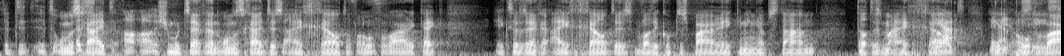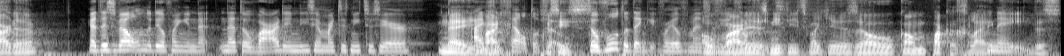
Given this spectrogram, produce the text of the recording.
het, het, het onderscheid, als je moet zeggen een onderscheid tussen eigen geld of overwaarde. Kijk, ik zou zeggen eigen geld is wat ik op de spaarrekening heb staan. Dat is mijn eigen geld. En die precies. overwaarde, ja, het is wel onderdeel van je net- netto waarde in die zin, maar het is niet zozeer nee, eigen maar geld of precies. zo. Zo voelt het denk ik voor heel veel mensen. overwaarde is niet iets wat je zo kan pakken gelijk. Nee. Dus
